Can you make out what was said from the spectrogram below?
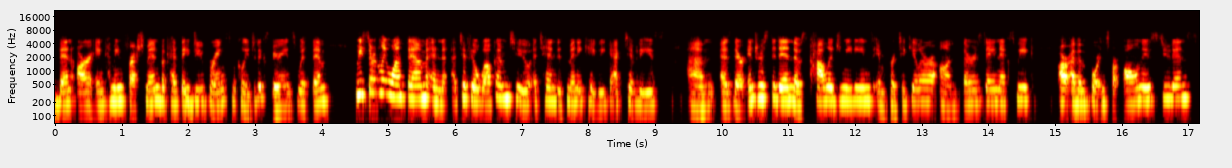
than our incoming freshmen because they do bring some collegiate experience with them. We certainly want them and uh, to feel welcome to attend as many K-Week activities um, as they're interested in. Those college meetings in particular on Thursday next week are of importance for all new students.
